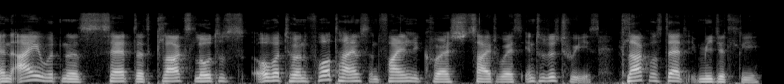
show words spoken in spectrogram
An eyewitness said that Clark's Lotus overturned four times and finally crashed sideways into the trees. Clark was dead immediately.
